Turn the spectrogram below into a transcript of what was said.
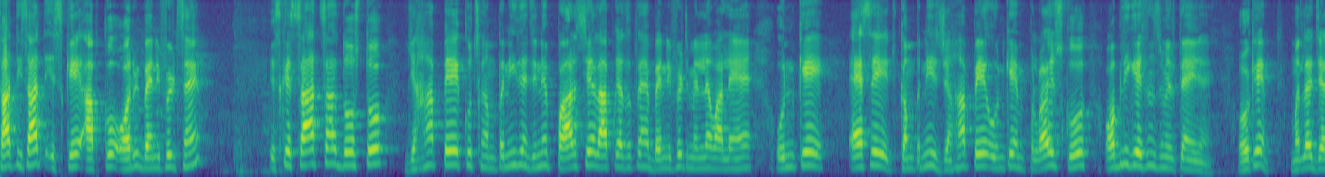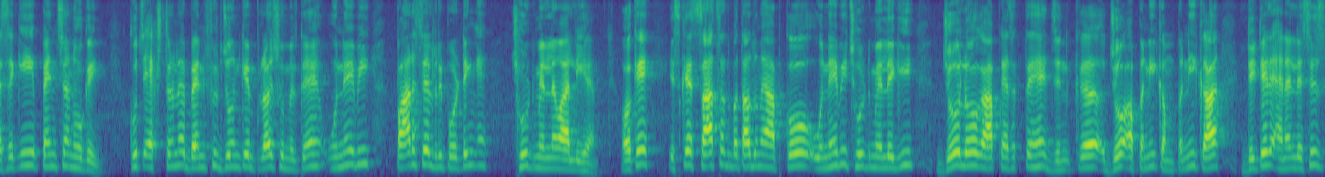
साथ ही साथ इसके आपको और भी बेनिफिट्स हैं। इसके साथ साथ दोस्तों, यहाँ पे कुछ कंपनीज़ हैं जिन्हें पार्शियल आप कह सकते हैं बेनिफिट मिलने वाले हैं। उनके ऐसे कंपनीज़ जहाँ पे उनके एम्प्लॉयज़ को ऑब्लिगेशंस मिलते हैं। ओके मतलब जैसे कि पेंशन हो गई, कुछ एक्सटर्नल बेनिफिट जो उनके एम्प्लॉयज़ को मिलते हैं, उन्हें भी पार्शियल रिपोर्टिंग छूट मिलने वाली है। ओके इसके साथ साथ बता दूँ मैं आपको, उन्हें भी छूट मिलेगी जो लोग आप कह सकते हैं जिनका, जो अपनी कंपनी का डिटेल एनालिसिस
